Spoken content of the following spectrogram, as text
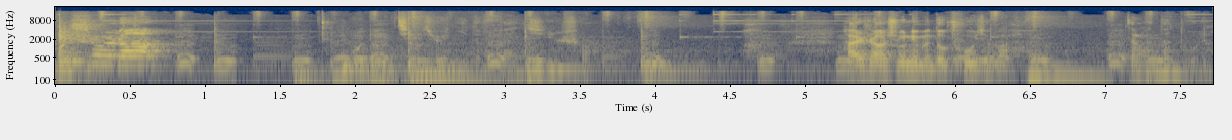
可是呢，我能解决你的烦心事儿。还是让兄弟们都出去吧，咱俩单独聊。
